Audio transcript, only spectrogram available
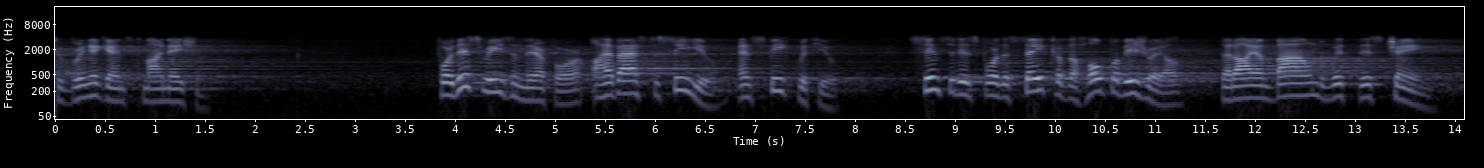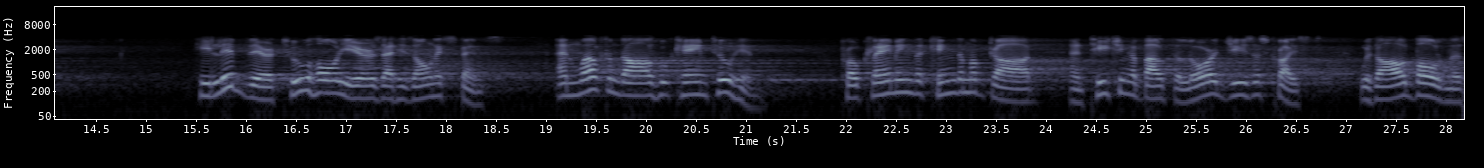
to bring against my nation. For this reason, therefore, I have asked to see you and speak with you, since it is for the sake of the hope of Israel that I am bound with this chain. He lived there two whole years at his own expense and welcomed all who came to him, proclaiming the kingdom of God and teaching about the Lord Jesus Christ with all boldness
